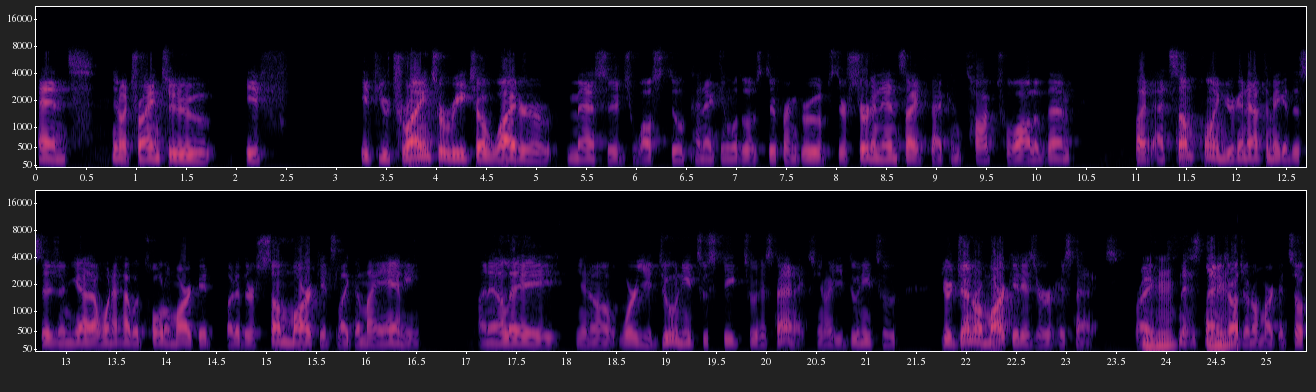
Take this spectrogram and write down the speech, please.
and you know, trying to if if you're trying to reach a wider message while still connecting with those different groups, there's certain insights that can talk to all of them. But at some point, you're going to have to make a decision. Yeah, I want to have a total market, but if there's some markets like a Miami, an LA, you know, where you do need to speak to Hispanics. You know, you do need to your general market is your Hispanics, right? Mm-hmm. The Hispanics mm-hmm. are general market. So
